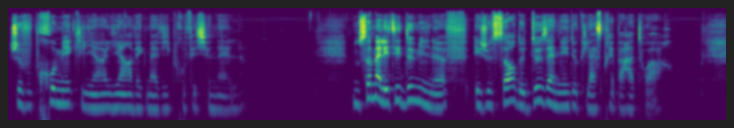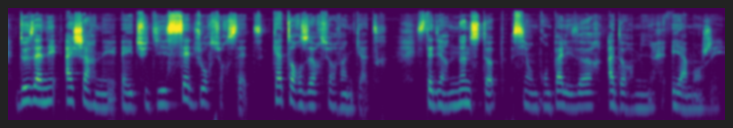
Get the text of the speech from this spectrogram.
je vous promets qu'il y a un lien avec ma vie professionnelle. Nous sommes à l'été 2009 et je sors de deux années de classe préparatoire. Deux années acharnées à étudier 7 jours sur 7, 14 heures sur 24, c'est-à-dire non-stop si on ne compte pas les heures à dormir et à manger.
